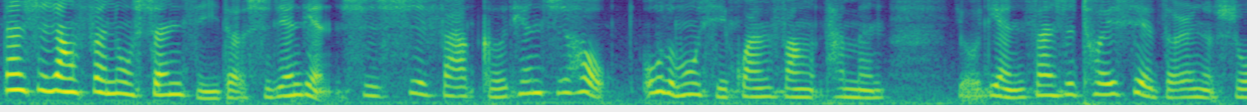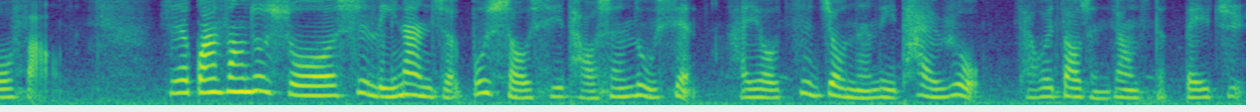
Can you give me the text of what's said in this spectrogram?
但是让愤怒升级的时间点是事发隔天之后。乌鲁木齐官方他们有点算是推卸责任的说法，这些官方就说是罹难者不熟悉逃生路线，还有自救能力太弱，才会造成这样子的悲剧。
